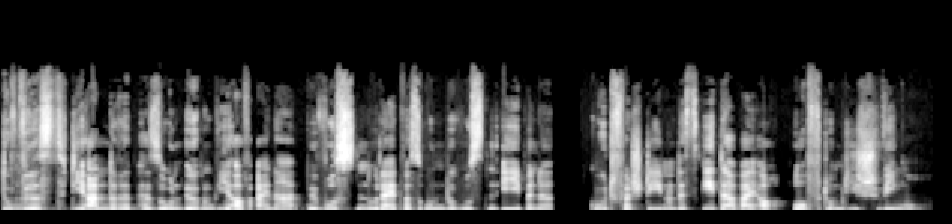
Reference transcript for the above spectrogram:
du wirst die andere Person irgendwie auf einer bewussten oder etwas unbewussten Ebene gut verstehen. Und es geht dabei auch oft um die Schwingung.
